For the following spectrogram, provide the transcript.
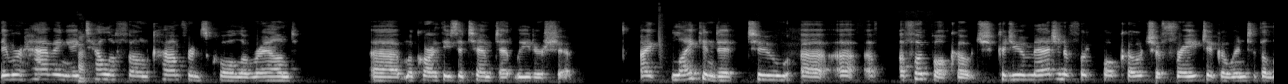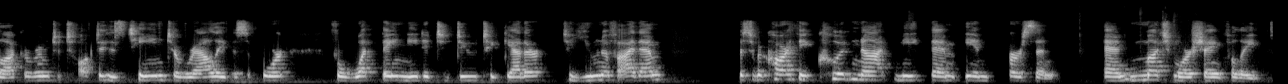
They were having a telephone conference call around uh, McCarthy's attempt at leadership. I likened it to a, a, a, football coach. Could you imagine a football coach afraid to go into the locker room to talk to his team to rally the support for what they needed to do together to unify them? Mr. McCarthy could not meet them in person and much more shamefully,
